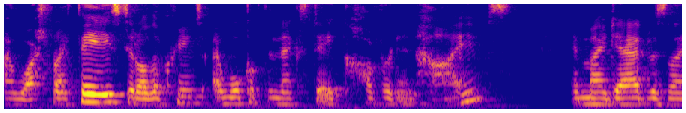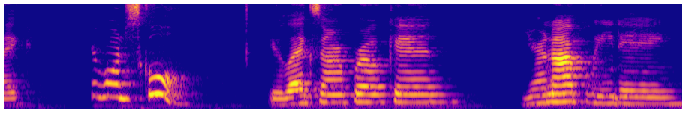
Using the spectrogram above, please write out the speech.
I washed my face, did all the creams. I woke up the next day covered in hives. And my dad was like, You're going to school. Your legs aren't broken. You're not bleeding.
